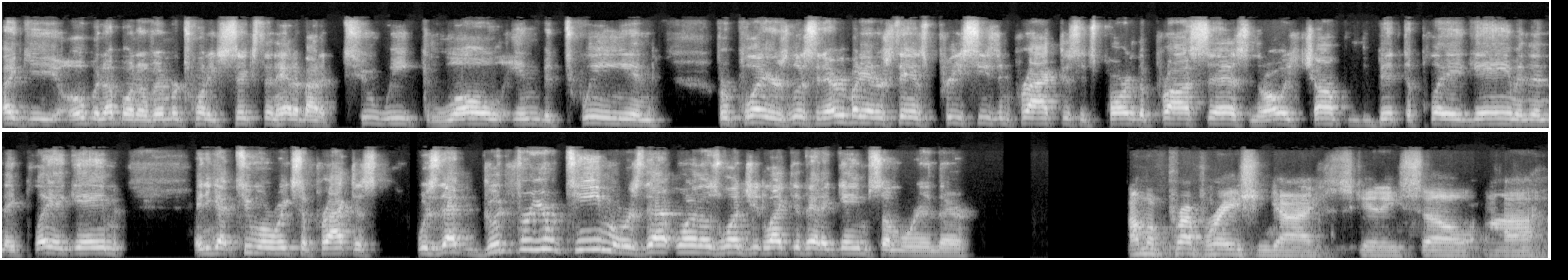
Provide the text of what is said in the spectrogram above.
Like you opened up on November 26th and had about a two week lull in between. And for players, listen, everybody understands preseason practice. It's part of the process, and they're always chomping the bit to play a game. And then they play a game, and you got two more weeks of practice. Was that good for your team, or was that one of those ones you'd like to have had a game somewhere in there? I'm a preparation guy, Skinny, so uh,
